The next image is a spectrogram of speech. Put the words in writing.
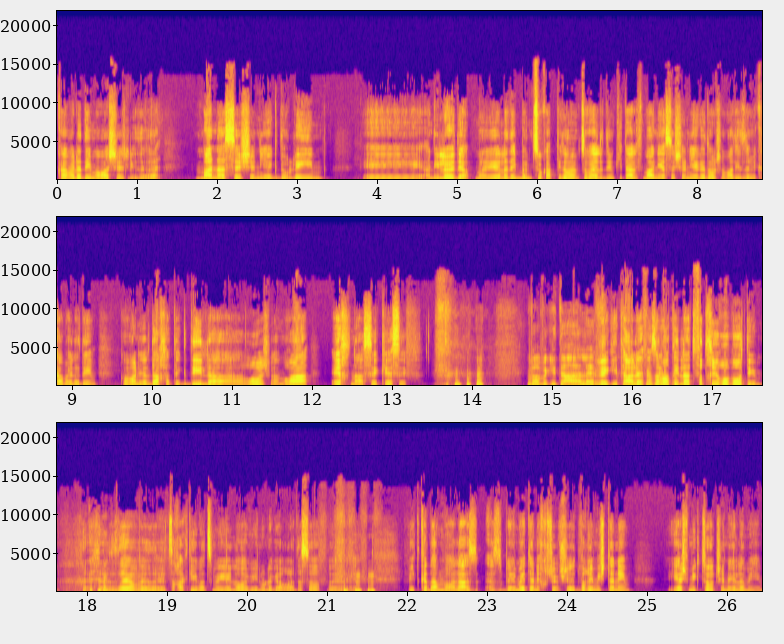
כמה ילדים, ממש יש לי זה, מה נעשה שנהיה גדולים? אני לא יודע, ילדים במצוקה, פתאום במצוקה, ילדים כיתה א', מה אני אעשה שאני אהיה גדול? שמעתי את זה מכמה ילדים, כמובן ילדה אחת הגדילה ראש ואמרה, איך נעשה כסף? כבר בכיתה א'? בכיתה א', אז אמרתי לה, תפתחי רובוטים. זהו, וצחקתי עם עצמי, לא הבינו לגמרי עד הסוף, והתקדמנו הלאה. אז, אז באמת אני חושב שדברים משתנים. יש מקצועות שנעלמים,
